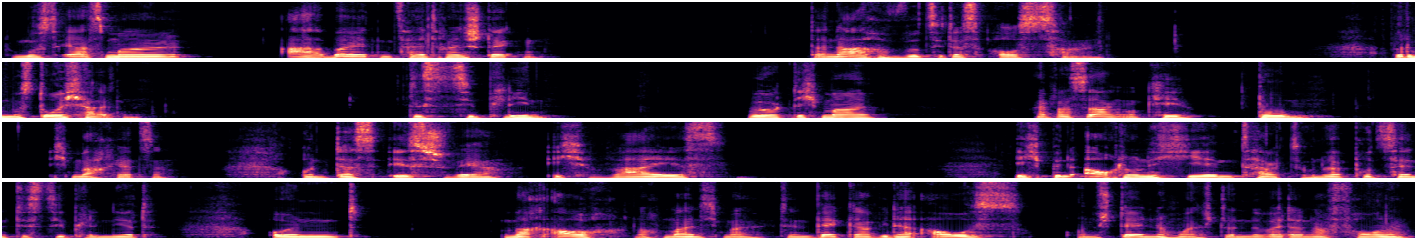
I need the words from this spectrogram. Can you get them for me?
Du musst erstmal arbeiten, Zeit reinstecken. Danach wird sie das auszahlen. Aber du musst durchhalten. Disziplin. Wirklich mal einfach sagen, okay, boom, ich mache jetzt. Und das ist schwer. Ich weiß. Ich bin auch noch nicht jeden Tag zu 100% diszipliniert. Und mach auch noch manchmal den Wecker wieder aus und stell noch mal eine Stunde weiter nach vorne.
